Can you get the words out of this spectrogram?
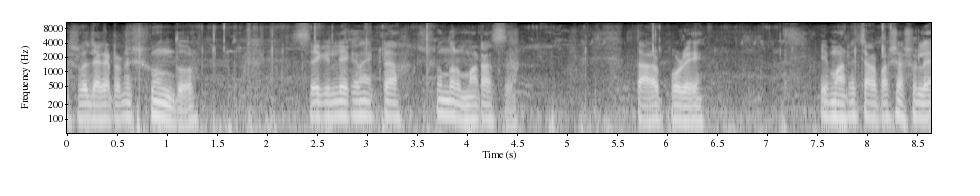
আসলে জায়গাটা অনেক সুন্দর। সেকেন্ডলি এখানে একটা সুন্দর মাঠ আছে। তারপরে এই মাঠের চারপাশে আসলে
